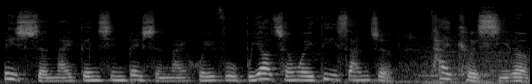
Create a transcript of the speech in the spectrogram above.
被神来更新，被神来恢复，不要成为第三者，太可惜了。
